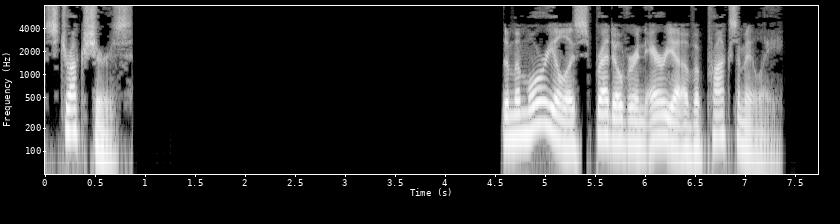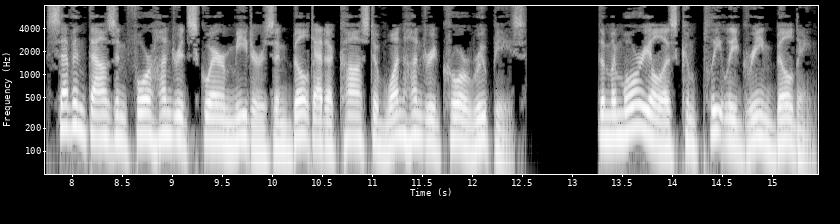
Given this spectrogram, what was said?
Structures The memorial is spread over an area of approximately 7,400 square meters and built at a cost of 100 crore rupees. The memorial is completely green building.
